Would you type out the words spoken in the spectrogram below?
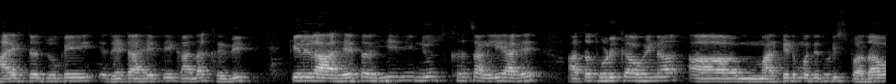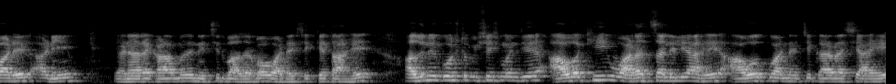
हायस्ट जो काही रेट आहे ते कांदा खरेदी केलेला आहे. तर ही न्यूज खरं चांगली आहे. आता थोडी का होईना मार्केटमध्ये थोडी स्पर्धा वाढेल आणि येणाऱ्या काळामध्ये निश्चित बाजारभाव वाढण्याची शक्यता आहे. अजून एक गोष्ट विशेष म्हणजे आवक ही वाढत चाललेली आहे. आवक वाढण्याचे कारण असे आहे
